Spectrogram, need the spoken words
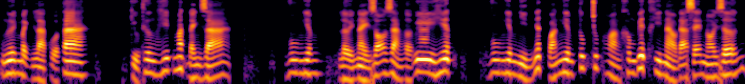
ngươi mệnh là của ta. Cửu thương híp mắt đánh giá. Vu nghiêm, lời này rõ ràng ở uy hiếp. Vu nghiêm nhìn nhất quán nghiêm túc Trúc Hoàng không biết khi nào đã sẽ nói giỡn,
